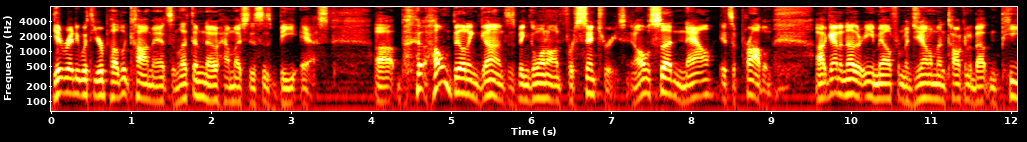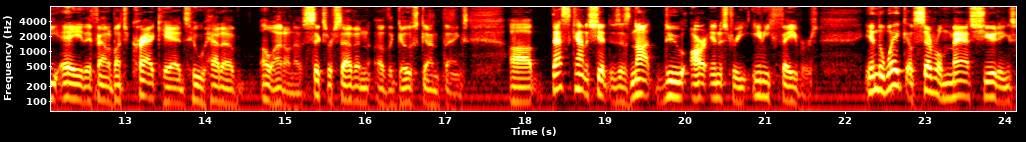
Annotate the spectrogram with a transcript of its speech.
Get ready with your public comments and let them know how much this is BS. Uh, home building guns has been going on for centuries, and all of a sudden now it's a problem. I got another email from a gentleman talking about in PA they found a bunch of crackheads who had a oh I don't know six or seven of the ghost gun things. Uh, that's the kind of shit that does not do our industry any favors. In the wake of several mass shootings,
